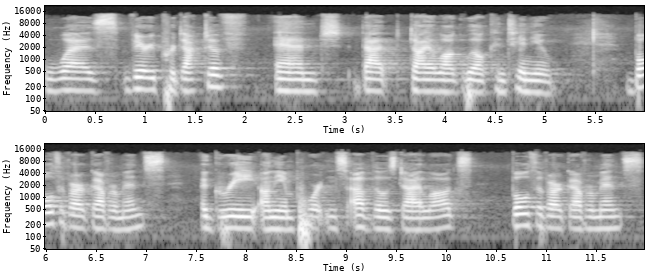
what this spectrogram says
was very productive, and that dialogue will continue. Both of our governments agree on the importance of those dialogues. Both of our governments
